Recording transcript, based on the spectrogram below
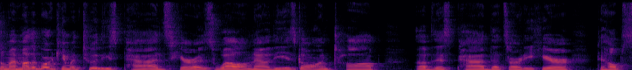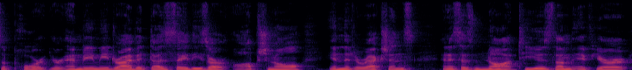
So my motherboard came with two of these pads here as well. Now these go on top of this pad that's already here to help support your NVMe drive. It does say these are optional in the directions and it says not to use them if your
